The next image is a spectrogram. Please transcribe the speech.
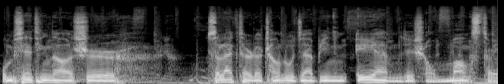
我们现在听到的是 Selector 的常驻嘉宾 A.M 这首 Monster。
